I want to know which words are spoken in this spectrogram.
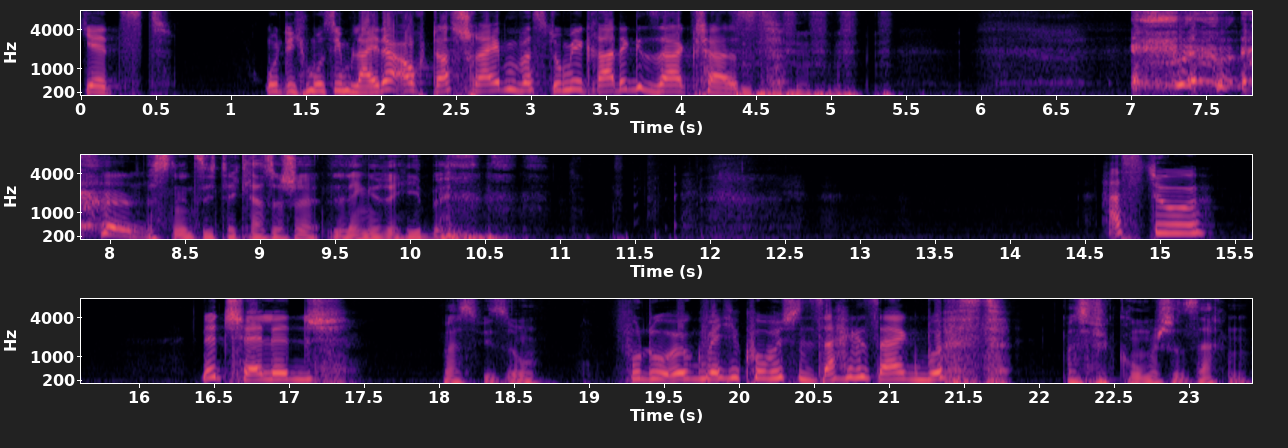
Jetzt. Und ich muss ihm leider auch das schreiben, was du mir gerade gesagt hast. Das nennt sich der klassische längere Hebel. Hast du eine Challenge, Was, wieso? Wo du irgendwelche komischen Sachen sagen musst? Was für komische Sachen.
